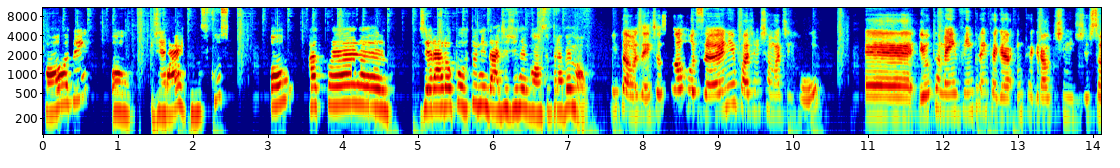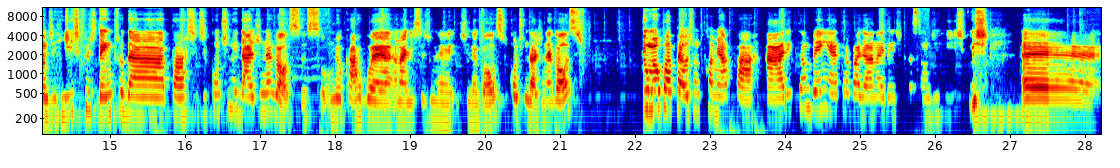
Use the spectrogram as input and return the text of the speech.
podem ou gerar riscos ou até gerar oportunidades de negócio para Bemol. Então, gente, eu sou a Rosane, pode me chamar de Rô. É, eu também vim para integrar, integrar o time de gestão de riscos dentro da parte de continuidade de negócios. O meu cargo é analista de, de negócios, continuidade de negócios. E o meu papel, junto com a minha par, Ari, também é trabalhar na identificação de riscos. É,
